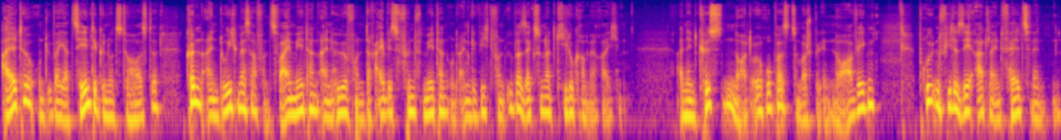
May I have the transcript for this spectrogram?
Alte und über Jahrzehnte genutzte Horste können einen Durchmesser von 2 Metern, eine Höhe von 3 bis 5 Metern und ein Gewicht von über 600 Kilogramm erreichen. An den Küsten Nordeuropas, zum Beispiel in Norwegen, brüten viele Seeadler in Felswänden.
